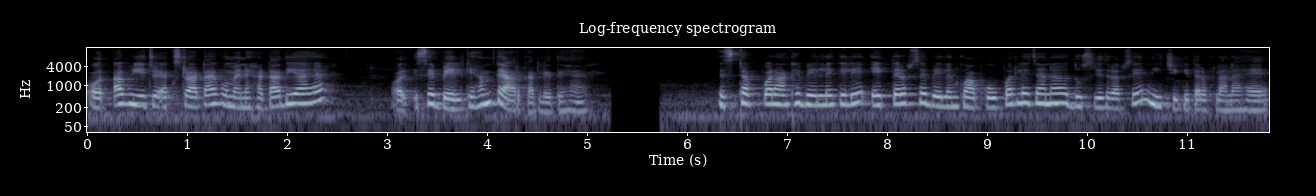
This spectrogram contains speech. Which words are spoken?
और अब ये जो एक्स्ट्रा आटा है वो मैंने हटा दिया है और इसे बेल के हम तैयार कर लेते हैं। स्टफ़ पराठे बेलने के लिए एक तरफ़ से बेलन को आपको ऊपर ले जाना है और दूसरी तरफ़ से नीचे की तरफ़ लाना है।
